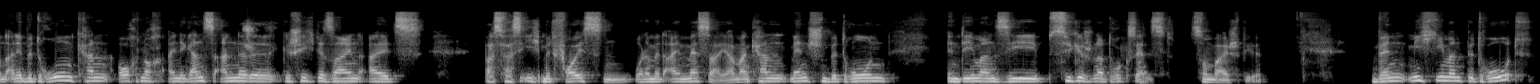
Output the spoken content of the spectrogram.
und eine Bedrohung kann auch noch eine ganz andere Geschichte sein als was weiß ich mit Fäusten oder mit einem Messer. Ja, man kann Menschen bedrohen, indem man sie psychisch unter Druck setzt, zum Beispiel. Wenn mich jemand bedroht,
